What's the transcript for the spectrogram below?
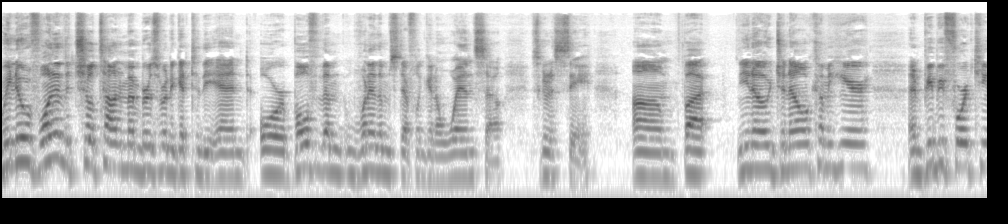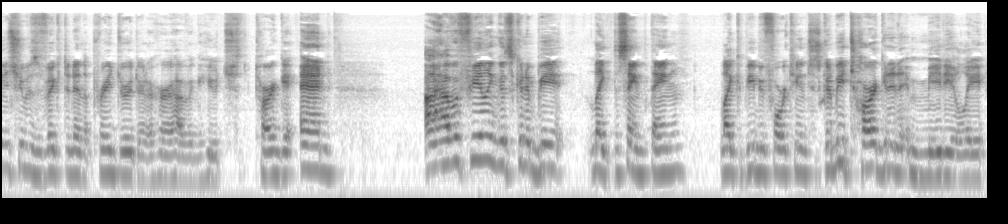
we knew if one of the Chilltown members were to get to the end, or both of them, one of them is definitely going to win, so it's going to see. Um, but, you know, Janelle coming here, and BB14, she was evicted in the pre-jury due to her having a huge target, and I have a feeling it's going to be, like, the same thing like BB14. She's going to be targeted immediately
